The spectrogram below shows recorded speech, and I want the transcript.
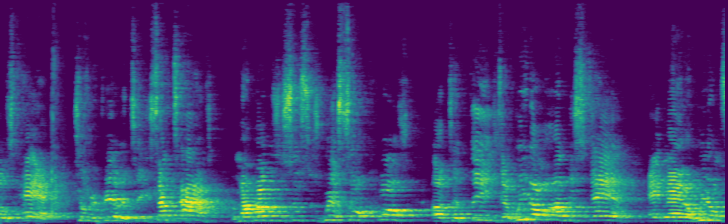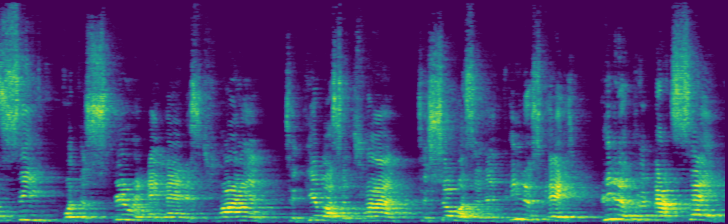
Ghost had to reveal it to you. Sometimes, my brothers and sisters, we're so close uh, to things that we don't understand, amen, or we don't see what the Spirit, amen, is trying to give us and trying to show us. And in Peter's case, Peter could not say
